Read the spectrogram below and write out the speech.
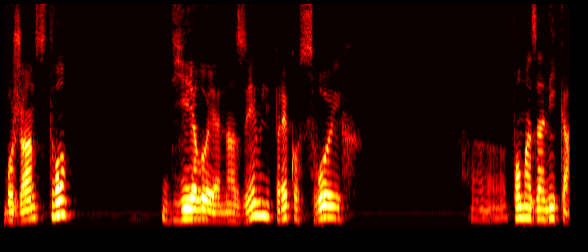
božanstvo djeluje na zemlji preko svojih pomazanika.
